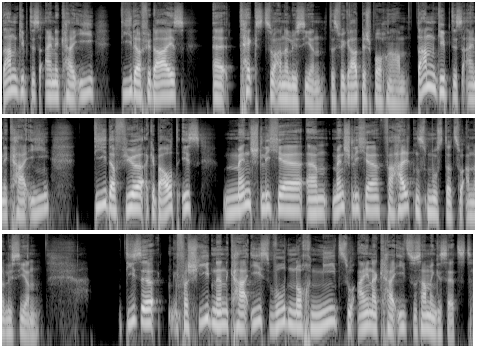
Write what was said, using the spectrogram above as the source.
Dann gibt es eine KI, die dafür da ist, äh, Text zu analysieren, das wir gerade besprochen haben. Dann gibt es eine KI, die dafür gebaut ist, menschliche, ähm, menschliche Verhaltensmuster zu analysieren. diese verschiedenen KIs wurden noch nie zu einer KI zusammengesetzt.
